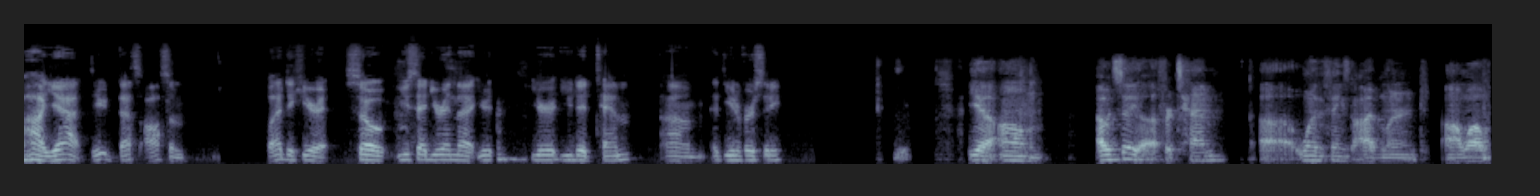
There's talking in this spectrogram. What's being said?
ah, yeah, dude, that's awesome. Glad to hear it. So you said you're in the you're you're you did TEM um, at the university. Yeah, um, I would say uh, for TEM, uh, one of the things that I've learned uh, while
